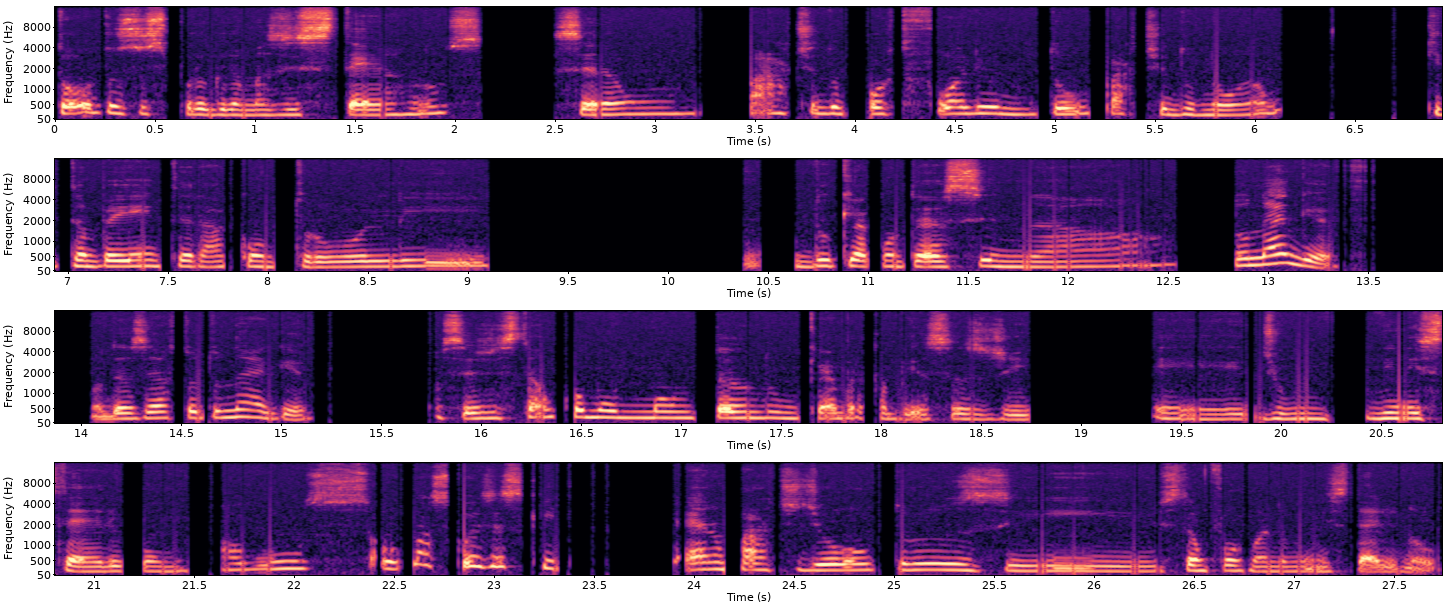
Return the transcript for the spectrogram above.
todos os programas externos serão parte do portfólio do Partido Noam, que também terá controle do que acontece na, no Negev, no deserto do Negev. Ou seja, estão como montando um quebra-cabeças de, eh, de um ministério com alguns, algumas coisas que eram parte de outros e estão formando um ministério novo.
